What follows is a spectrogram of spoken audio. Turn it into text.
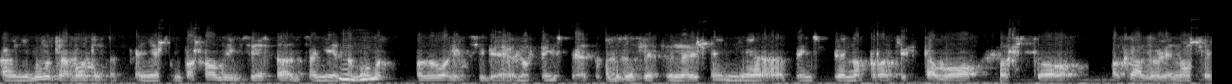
Они будут работать, конечно, пошел бы им все останутся, они mm-hmm. это могут позволить себе, но, в принципе, это безответственное решение, в принципе, напротив того, что показывали наши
